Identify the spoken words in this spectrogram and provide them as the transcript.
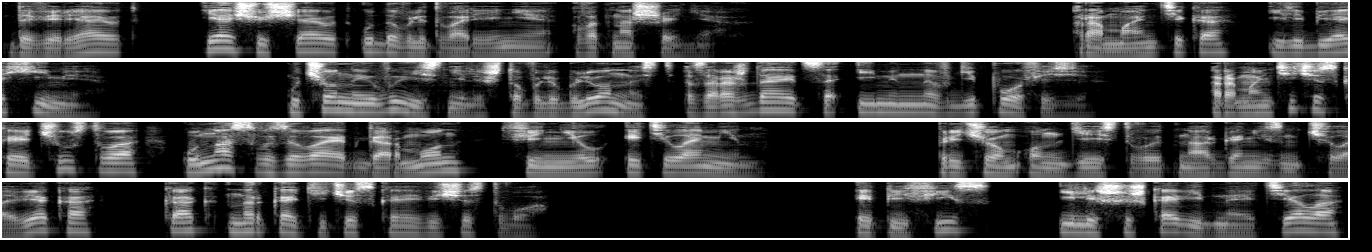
доверяют и ощущают удовлетворение в отношениях. Романтика или биохимия. Ученые выяснили, что влюбленность зарождается именно в гипофизе, Романтическое чувство у нас вызывает гормон фенилэтиламин. Причем он действует на организм человека как наркотическое вещество. Эпифиз или шишковидное тело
